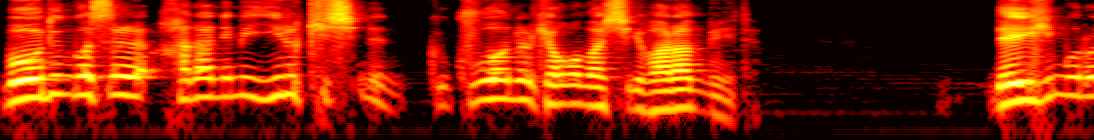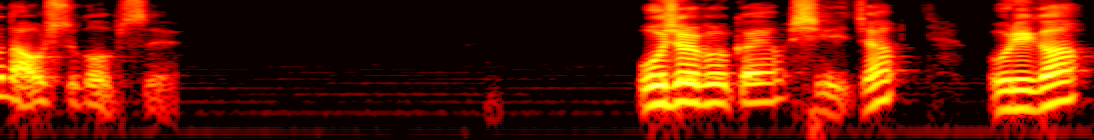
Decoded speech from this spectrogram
모든 것을 하나님이 일으키시는 그 구원을 경험하시기 바랍니다. 내 힘으로 나올 수가 없어요. 5절 볼까요? 시작. 우리가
